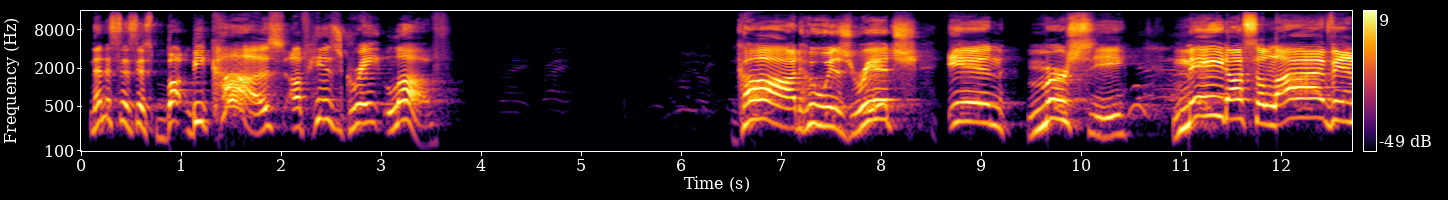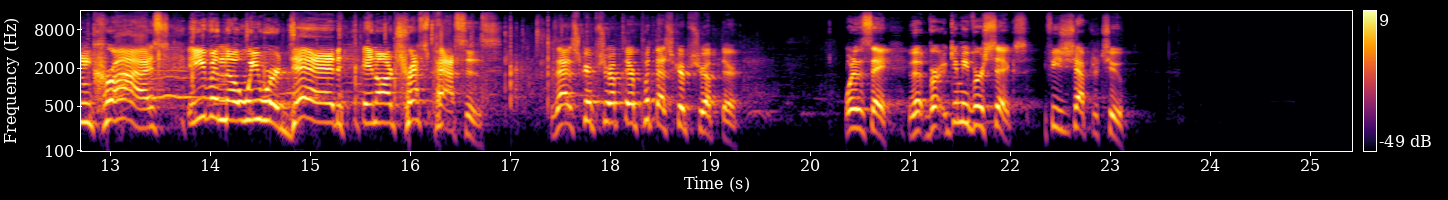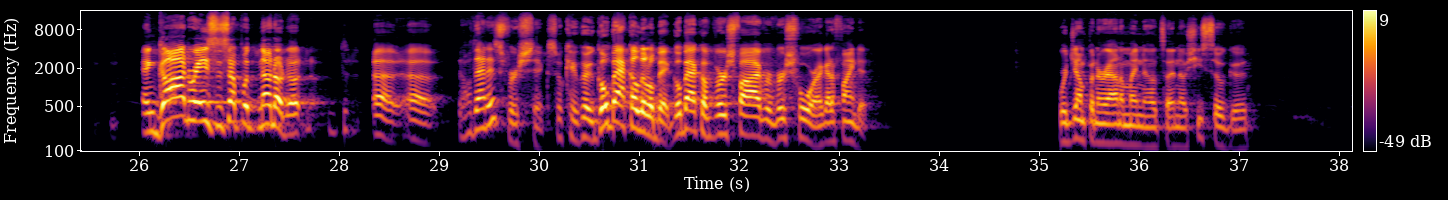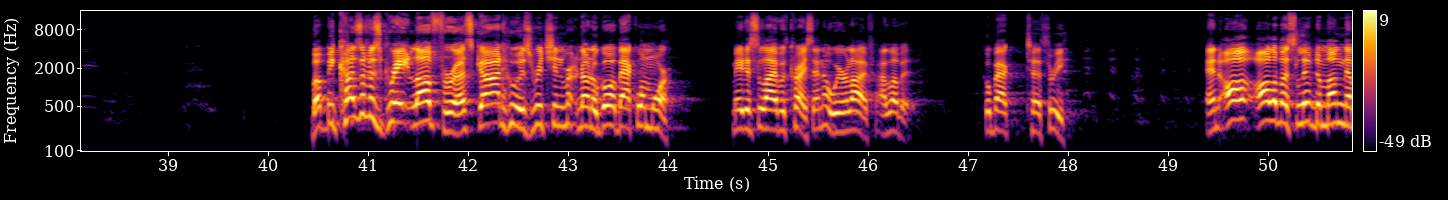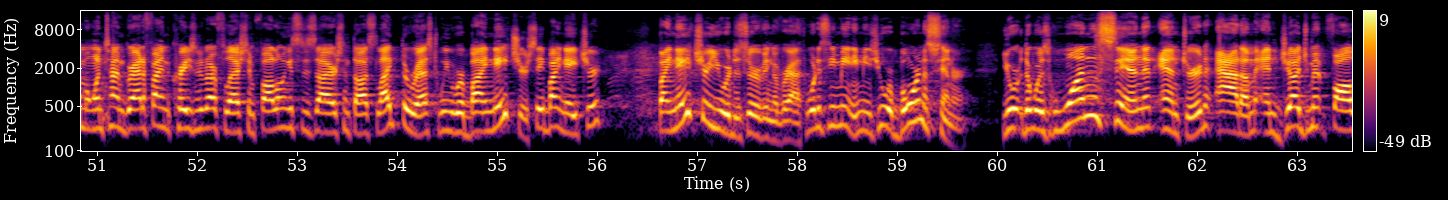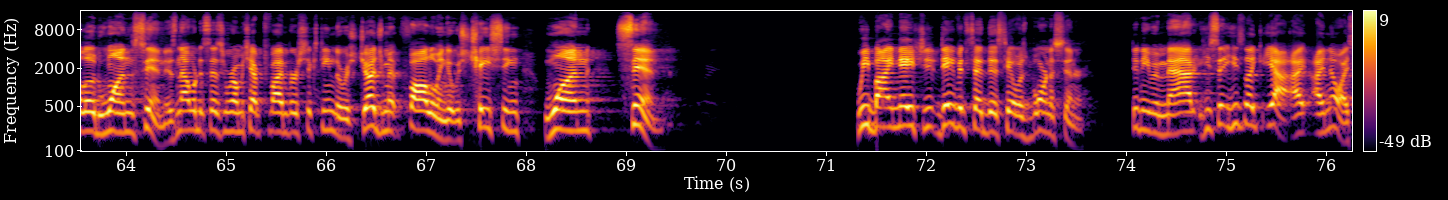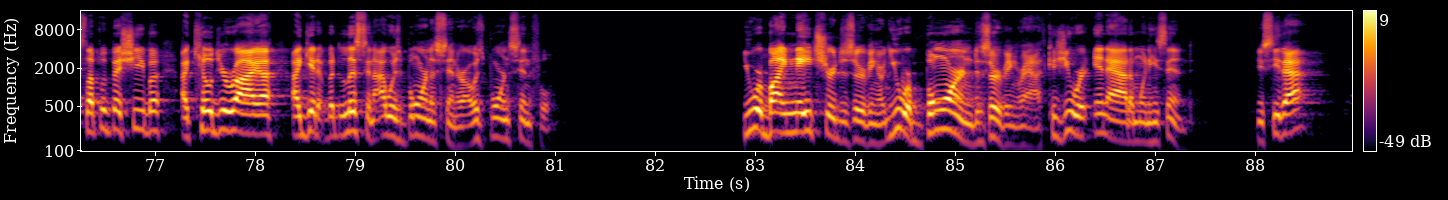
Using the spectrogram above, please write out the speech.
Then it says this, but because of his great love, God, who is rich in mercy, made us alive in Christ, even though we were dead in our trespasses. Is that scripture up there? Put that scripture up there. What does it say? Give me verse 6, Ephesians chapter 2. And God raised us up with, no, no, no. Uh, uh, oh, that is verse 6. Okay, okay, go back a little bit. Go back up verse 5 or verse 4. I got to find it. We're jumping around in my notes. I know she's so good. But because of his great love for us, God, who is rich in no, no, go back one more. Made us alive with Christ. I know we were alive. I love it. Go back to three. And all, all of us lived among them at one time, gratifying the cravings of our flesh and following its desires and thoughts. Like the rest, we were by nature, say by nature, by nature you were deserving of wrath. What does he mean? He means you were born a sinner. Were, there was one sin that entered Adam, and judgment followed one sin. Isn't that what it says in Romans chapter 5, verse 16? There was judgment following, it was chasing one sin. We by nature, David said this, he was born a sinner. Didn't even matter. He said, he's like, yeah, I, I know. I slept with Bathsheba. I killed Uriah. I get it. But listen, I was born a sinner. I was born sinful. You were by nature deserving, you were born deserving wrath because you were in Adam when he sinned. Do you see that?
